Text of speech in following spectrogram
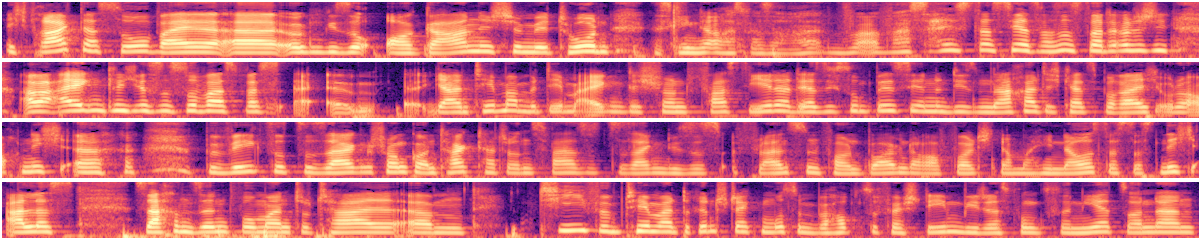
Ich frage das so, weil äh, irgendwie so organische Methoden, das klingt auch erstmal so, was heißt das jetzt? Was ist da der Unterschied? Aber eigentlich ist es sowas, was äh, äh, ja ein Thema, mit dem eigentlich schon fast jeder, der sich so ein bisschen in diesem Nachhaltigkeitsbereich oder auch nicht äh, bewegt, sozusagen schon Kontakt hatte. Und zwar sozusagen dieses Pflanzen von Bäumen. Darauf wollte ich nochmal hinaus, dass das nicht alles Sachen sind, wo man total ähm, tief im Thema drinstecken muss, um überhaupt zu verstehen, wie das funktioniert, sondern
